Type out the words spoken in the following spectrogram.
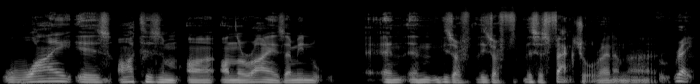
why is autism on, on the rise? I mean, and and these are these are this is factual, right? I'm not. Right.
